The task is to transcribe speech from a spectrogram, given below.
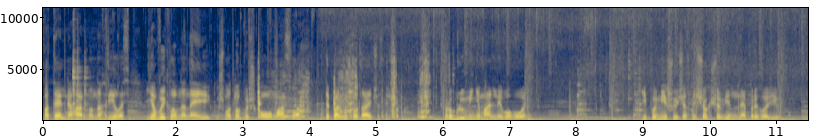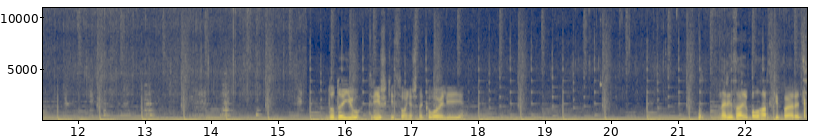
Пательня гарно нагрілась. Я виклав на неї шматок вершкового масла. Тепер викладаю чесничок. Роблю мінімальний вогонь і помішую чесничок, щоб він не пригорів. Додаю трішки соняшникової олії. Нарізаю болгарський перець.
